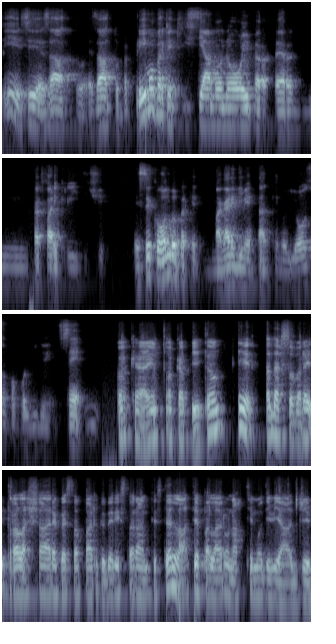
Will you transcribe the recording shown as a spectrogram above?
Sì, sì, esatto, esatto. Primo perché chi siamo noi per, per, per fare i critici e secondo perché magari diventa anche noioso proprio il video in sé. Ok, ho capito. E adesso vorrei tralasciare questa parte dei ristoranti stellati e parlare un attimo di viaggi.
